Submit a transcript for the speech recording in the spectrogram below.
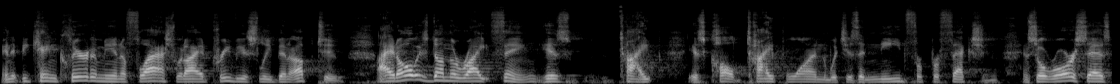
and it became clear to me in a flash what I had previously been up to. I had always done the right thing, his type is called type one, which is a need for perfection. And so Rohr says,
